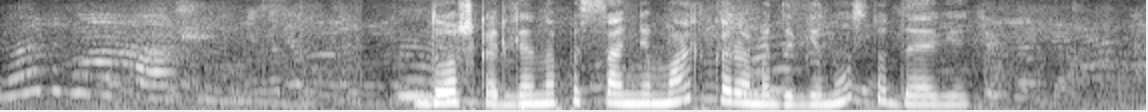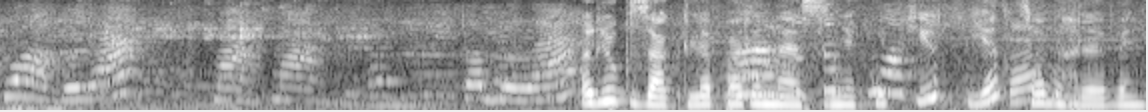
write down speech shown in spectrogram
я тобі покажу, що мені не потрібно. Дошка для написання маркерами 99. То була? Мам, мам. То була? Рюкзак для перенесення кутів 500 гривень.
